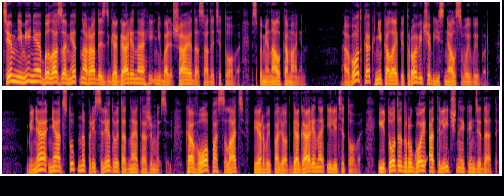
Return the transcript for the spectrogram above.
тем не менее была заметна радость Гагарина и небольшая досада Титова, вспоминал Каманин. А вот как Николай Петрович объяснял свой выбор. Меня неотступно преследует одна и та же мысль. Кого послать в первый полет, Гагарина или Титова? И тот, и другой отличные кандидаты.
